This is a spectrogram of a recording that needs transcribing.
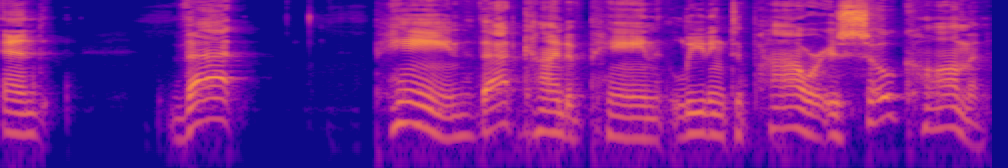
And that pain, that kind of pain leading to power is so common,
